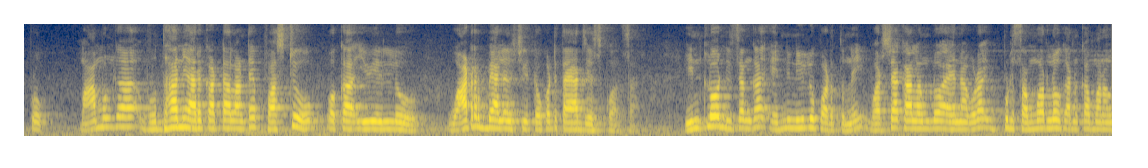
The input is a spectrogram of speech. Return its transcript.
ఇప్పుడు మామూలుగా వృధాన్ని అరికట్టాలంటే ఫస్ట్ ఒక వీళ్ళు వాటర్ బ్యాలెన్స్ షీట్ ఒకటి తయారు చేసుకోవాలి సార్. ఇంట్లో నిజంగా ఎన్ని నీళ్ళు పడుతున్నాయి? వర్షాకాలంలో అయినా కూడా ఇప్పుడు సమ్మర్లో కనుక మనం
